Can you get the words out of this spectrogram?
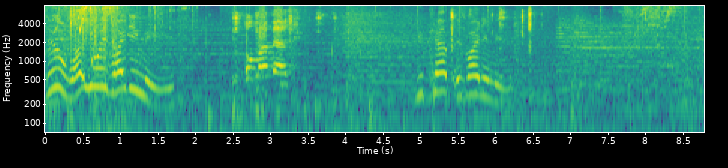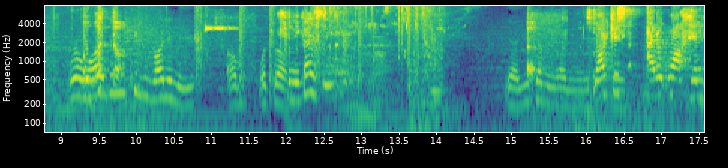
Dude, why are you inviting me? Kept inviting me. Bro, why do you keep inviting me? Um, what's up? Can you guys see? Yeah, you kept inviting me. Marcus, I don't want him.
